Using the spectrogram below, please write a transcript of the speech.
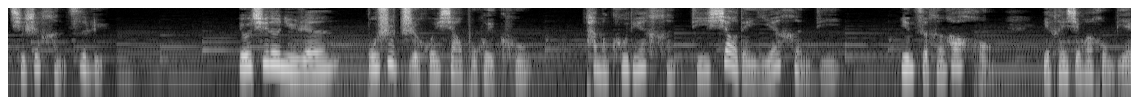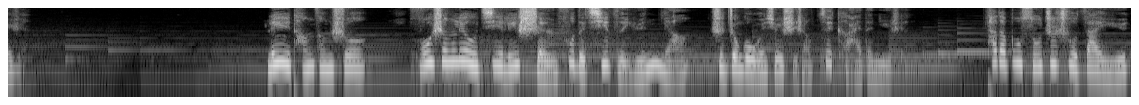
其实很自律。有趣的女人不是只会笑不会哭。他们哭点很低，笑点也很低，因此很好哄，也很喜欢哄别人。林语堂曾说，《浮生六记》里沈复的妻子芸娘是中国文学史上最可爱的女人。她的不俗之处在于，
